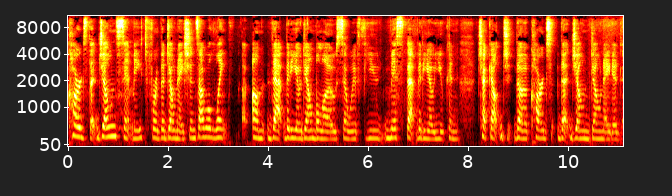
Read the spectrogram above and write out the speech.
cards that Joan sent me for the donations. I will link um, that video down below. So if you missed that video, you can check out the cards that Joan donated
